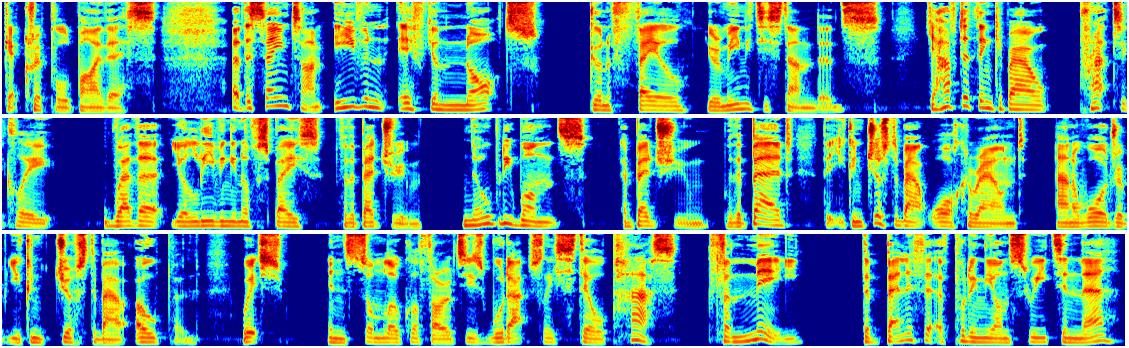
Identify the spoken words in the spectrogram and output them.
get crippled by this. At the same time, even if you're not going to fail your amenity standards, you have to think about practically whether you're leaving enough space for the bedroom. Nobody wants a bedroom with a bed that you can just about walk around and a wardrobe you can just about open, which in some local authorities would actually still pass. For me, the benefit of putting the ensuite in there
